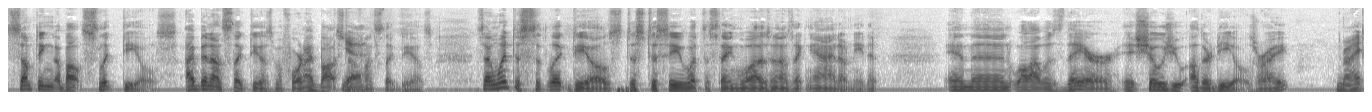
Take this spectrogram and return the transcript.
something about Slick Deals. I've been on Slick Deals before, and I bought stuff Yeah. on Slick Deals. So I went to Slick Deals just to see what this thing was, and I was like, "Yeah, I don't need it." And then while I was there, it shows you other deals, right? Right.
